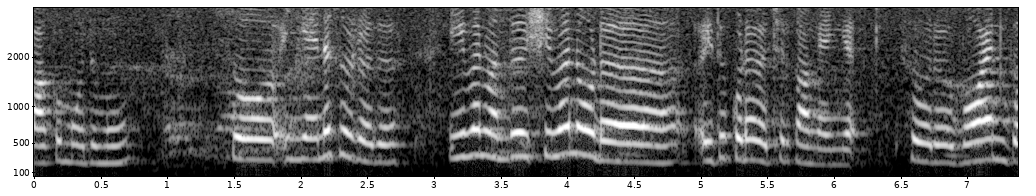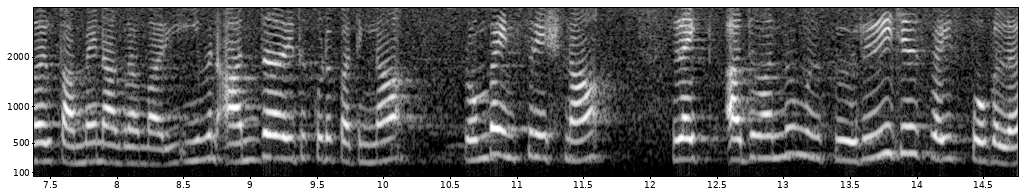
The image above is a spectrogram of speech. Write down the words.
பார்க்கும்போதும். ஸோ இங்கே என்ன சொல்கிறது ஈவன் வந்து சிவனோட இது கூட வச்சுருக்காங்க இங்கே. ஸோ ஒரு பாய் அண்ட் கேர்ள் கம்பைன் ஆகிற மாதிரி. ஈவன் அந்த இது கூட பார்த்திங்கன்னா ரொம்ப இன்ஸ்பிரேஷனாக லைக் அது வந்து உங்களுக்கு ரிலீஜியஸ் வைஸ் போகலை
